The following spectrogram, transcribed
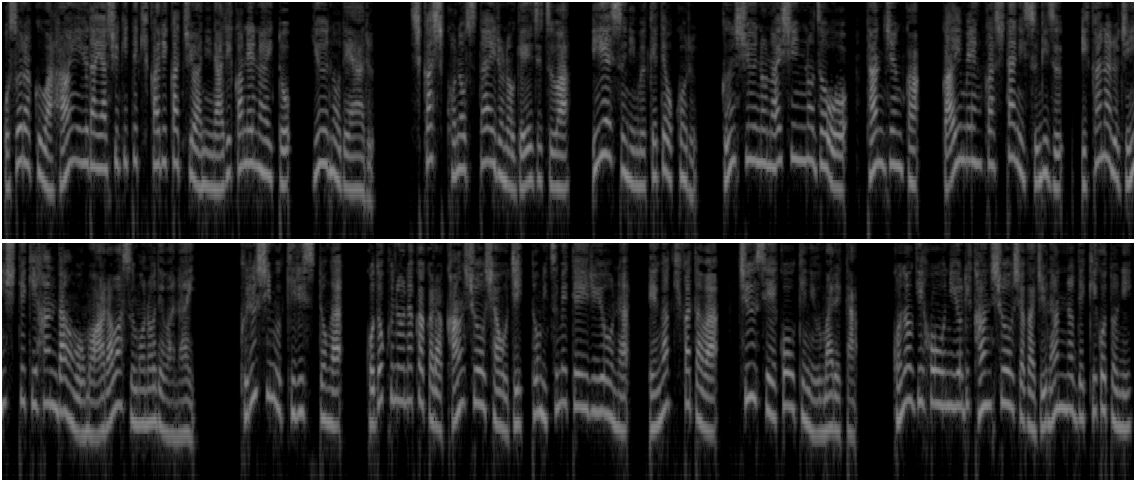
おそらくは反ユダヤ主義的カリカチュアになりかねないというのである。しかしこのスタイルの芸術は、イエスに向けて起こる、群衆の内心の像を単純化、外面化したに過ぎず、いかなる人種的判断をも表すものではない。苦しむキリストが孤独の中から干渉者をじっと見つめているような描き方は中世後期に生まれた。この技法により干渉者が受難の出来事に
